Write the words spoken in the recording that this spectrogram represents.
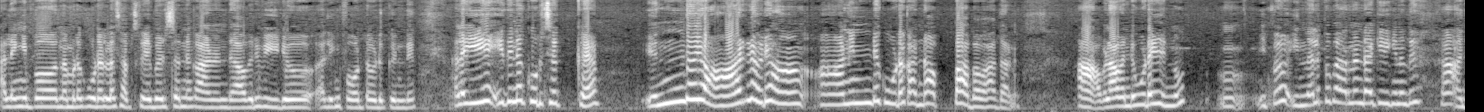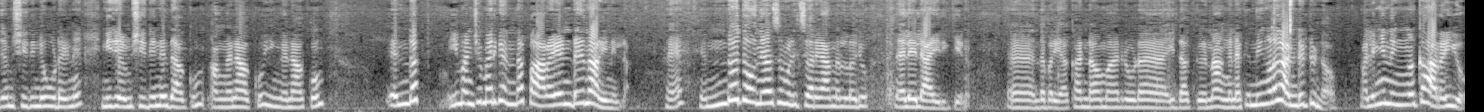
അല്ലെങ്കിൽ ഇപ്പോൾ നമ്മുടെ കൂടെയുള്ള സബ്സ്ക്രൈബേഴ്സ് തന്നെ കാണുന്നുണ്ട് അവർ വീഡിയോ അല്ലെങ്കിൽ ഫോട്ടോ എടുക്കുന്നുണ്ട്. അല്ലെങ്കിൽ ഈ ഇതിനെക്കുറിച്ചൊക്കെ എന്തൊരു ആരും ഒരു ആണിന്റെ കൂടെ കണ്ട അപ്പ അപവാദമാണ് ആ അവൾ അവന്റെ കൂടെ ഇരുന്നു ഇപ്പൊ ഇന്നലെ ഇപ്പൊ പറഞ്ഞുണ്ടാക്കിയിരിക്കുന്നത് ആ ജംഷീദിന്റെ കൂടെയാണ്. ഇനി ജംഷീദിനെ ഇതാക്കും അങ്ങനെ ആക്കും ഇങ്ങനെ ആക്കും. എന്താ ഈ മനുഷ്യന്മാർക്ക് എന്താ പറയേണ്ടതെന്ന് അറിയുന്നില്ല. ഏഹ് എന്തോ തോന്നിയാസം വിളിച്ചറിയാന്നുള്ളൊരു നിലയിലായിരിക്കണം ഏഹ് എന്താ പറയാ കണ്ടവന്മാരുടെ ഇതാക്കണം അങ്ങനെയൊക്കെ നിങ്ങൾ കണ്ടിട്ടുണ്ടോ? അല്ലെങ്കിൽ നിങ്ങൾക്ക് അറിയോ?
